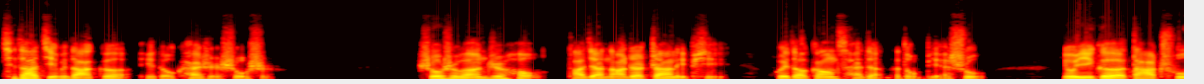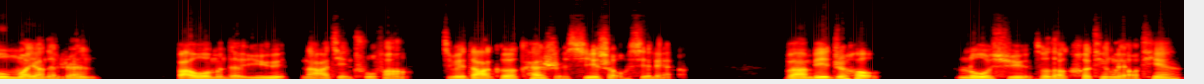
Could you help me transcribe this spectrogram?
其他几位大哥也都开始收拾。收拾完之后，大家拿着战利品回到刚才的那栋别墅。有一个大厨模样的人，把我们的鱼拿进厨房。几位大哥开始洗手洗脸，完毕之后，陆续坐到客厅聊天。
